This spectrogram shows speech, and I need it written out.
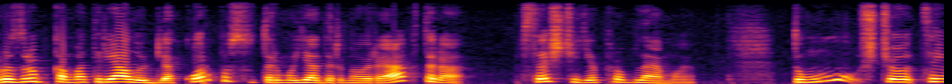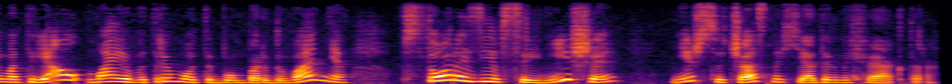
розробка матеріалу для корпусу термоядерного реактора все ще є проблемою. Тому що цей матеріал має витримувати бомбардування в 100 разів сильніше, ніж в сучасних ядерних реакторах.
